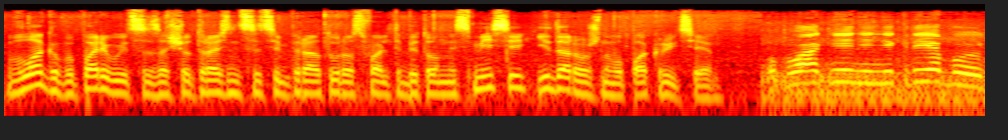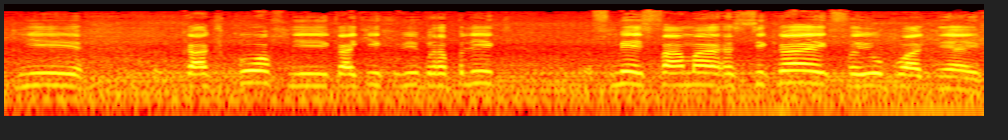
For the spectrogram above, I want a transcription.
Влага выпаривается за счет разницы температуры асфальтобетонной смеси и дорожного покрытия. Уплотнения не требуют ни катков, ни каких виброплит. Смесь сама растекается и уплотняет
